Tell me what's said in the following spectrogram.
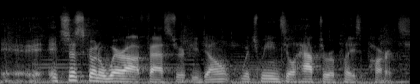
it's just going to wear out faster if you don't, which means you'll have to replace parts.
